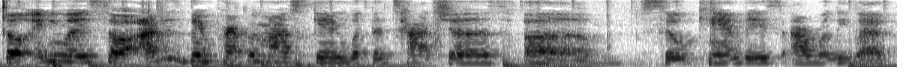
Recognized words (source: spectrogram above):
So anyway so i just been prepping my skin with the tatcha's um, silk canvas. I really like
